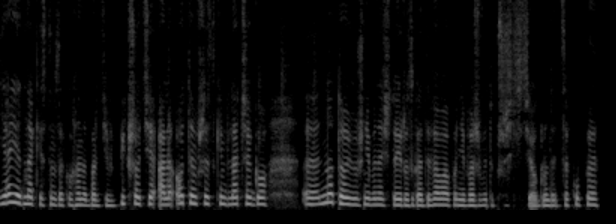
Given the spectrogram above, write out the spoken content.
ja jednak jestem zakochana bardziej w Big Shocie, ale o tym wszystkim dlaczego, e, no to już nie będę się tutaj rozgadywała, ponieważ wy tu przyszliście oglądać zakupy,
